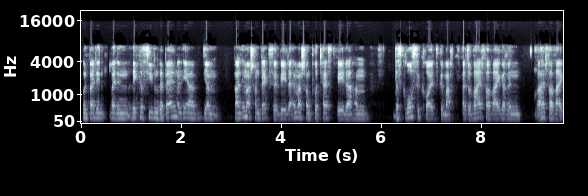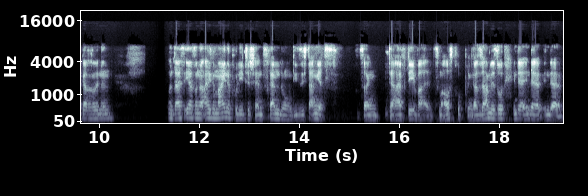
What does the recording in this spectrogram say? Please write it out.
Und bei den, bei den regressiven Rebellen dann eher, die haben, waren immer schon Wechselwähler, immer schon Protestwähler, haben das große Kreuz gemacht, also Wahlverweigerinnen, Wahlverweigererinnen, und da ist eher so eine allgemeine politische Entfremdung, die sich dann jetzt sozusagen der AfD-Wahl zum Ausdruck bringt. Also da haben wir so in der, in der, in der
